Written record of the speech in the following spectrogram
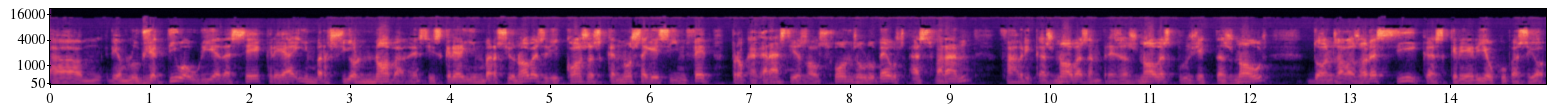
eh, l'objectiu hauria de ser crear inversió nova. Eh? Si es crea inversió nova, és a dir, coses que no s'haguessin fet, però que gràcies als fons europeus es faran, fàbriques noves, empreses noves, projectes nous, doncs aleshores sí que es crearia ocupació.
